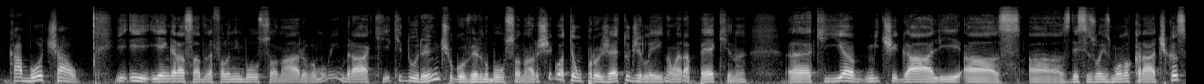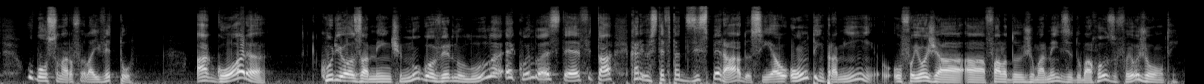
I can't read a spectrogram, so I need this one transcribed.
acabou, tchau. E, e- e é engraçado, né? Falando em Bolsonaro, vamos lembrar aqui que durante o governo Bolsonaro chegou a ter um projeto de lei, não era PEC, né? eh, que ia mitigar ali as, as decisões monocráticas. O Bolsonaro foi lá e vetou. Agora, curiosamente, no governo Lula é quando o STF tá. Cara, o STF tá desesperado, assim. É, Ontem, pra mim, ou foi hoje a, a fala do Gilmar Mendes e do Barroso? Foi hoje ou ontem?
